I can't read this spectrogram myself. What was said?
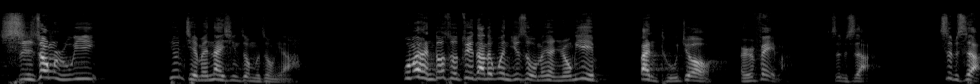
始终如一。弟兄姐妹，耐心重不重要？我们很多时候最大的问题就是我们很容易半途就而废嘛，是不是啊？是不是啊？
